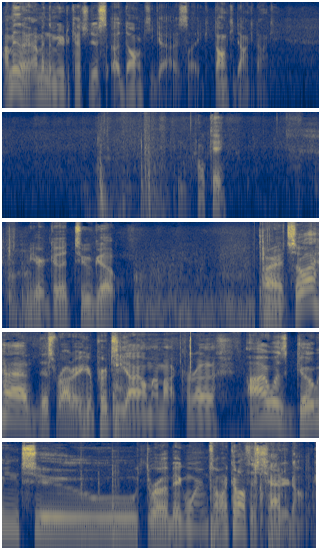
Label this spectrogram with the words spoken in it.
I'm in the I'm in the mood to catch just a donkey, guys. Like donkey, donkey, donkey. Okay. We are good to go. All right, so I have this rod right here, Pro TI on my Mach Crush. I was going to throw a big worm, so I want to cut off this chatter donk.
